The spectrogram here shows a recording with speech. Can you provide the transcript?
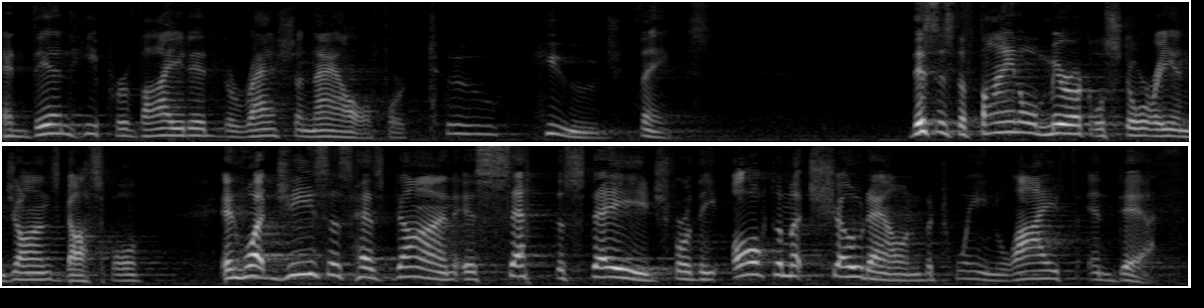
And then he provided the rationale for two huge things. This is the final miracle story in John's gospel. And what Jesus has done is set the stage for the ultimate showdown between life and death.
